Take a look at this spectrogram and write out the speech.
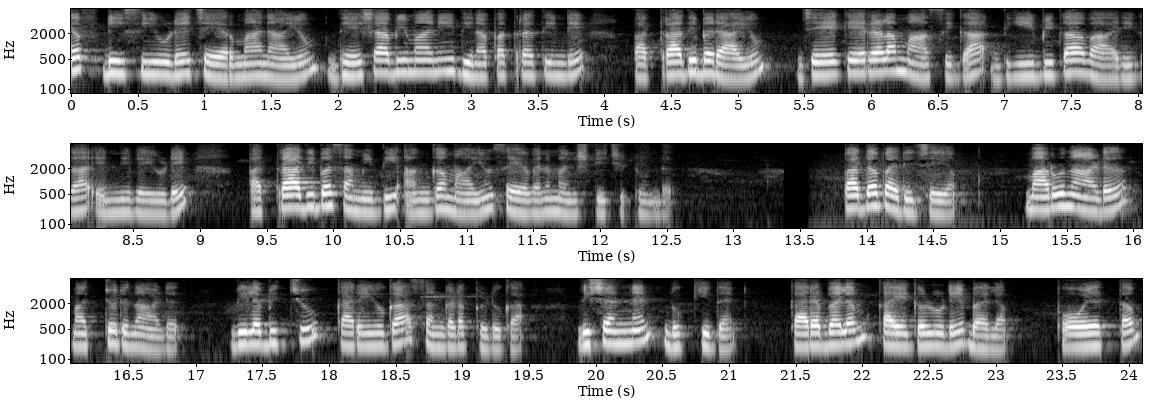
എഫ് ഡി സിയുടെ ചെയർമാനായും ദേശാഭിമാനി ദിനപത്രത്തിന്റെ പത്രാധിപരായും ജയകേരളം മാസിക ദീപിക വാരിക എന്നിവയുടെ പത്രാധിപ സമിതി അംഗമായും സേവനമനുഷ്ഠിച്ചിട്ടുണ്ട്. പദപരിചയം. മറുനാട് മറ്റൊരു നാട്. വിലപിച്ചു കരയുക സങ്കടപ്പെടുക. വിഷണ്ണൻ ദുഃഖിതൻ. കരബലം കൈകളുടെ ബലം. പോയത്തം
